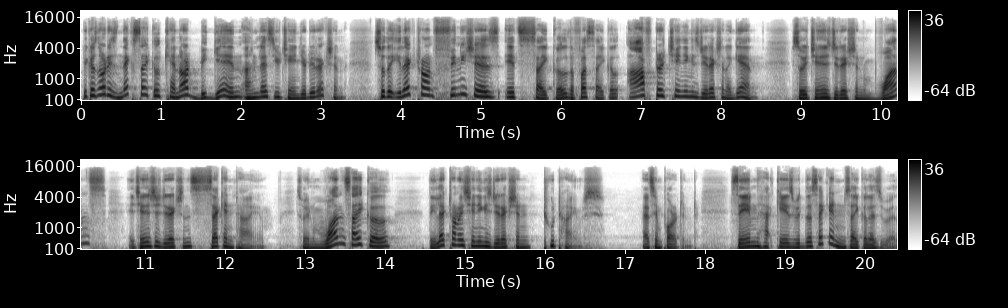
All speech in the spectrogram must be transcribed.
Because notice next cycle cannot begin unless you change your direction. So the electron finishes its cycle, the first cycle, after changing its direction again. So it changes direction once, it changes its direction second time. So in one cycle, the electron is changing its direction two times. That's important. Same case with the second cycle as well.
